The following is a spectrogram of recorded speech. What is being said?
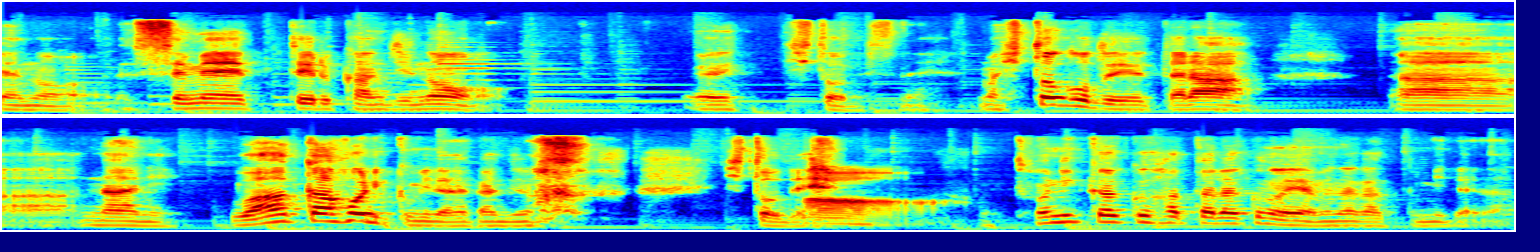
あの攻めてる感じのえ人ですね。まあ一言で言ったらあー何？ワーカーホリックみたいな感じの 人で。あとにかく働くのをやめなかったみたいな、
